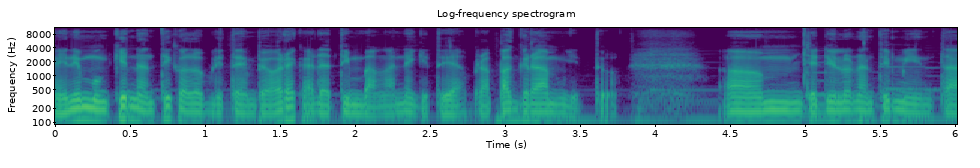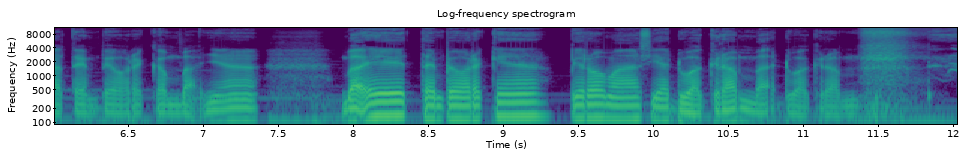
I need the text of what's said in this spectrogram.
Nah ini mungkin nanti kalau beli tempe orek ada timbangannya gitu ya berapa gram gitu. Um, jadi lo nanti minta tempe orek ke mbaknya mbak eh tempe oreknya piro mas? Ya 2 gram mbak 2 gram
